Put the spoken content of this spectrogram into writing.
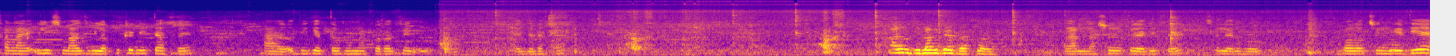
খালা ইলিশ মাছগুলো কুটে নিতেছে আর ওদিকে তো মনে করো যে এই যে দেখো। আলু দিয়ে দেখলাম। রান্না শুরু করে দিছে ছেলের বউ। বড় চিংড়ি দিয়ে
